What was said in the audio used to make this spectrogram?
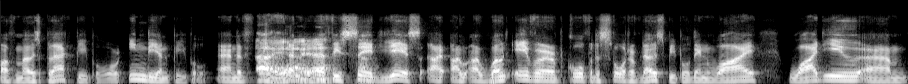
of most black people or Indian people? And if oh, yeah, and yeah. if he said yes, I, I, I won't ever call for the slaughter of those people, then why why do you um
